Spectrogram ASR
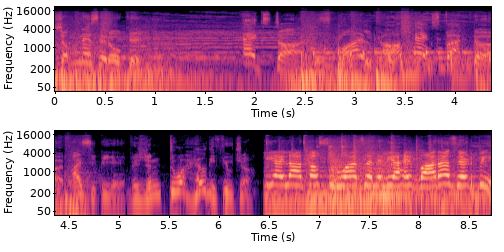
जमने से रोके। एक्सटार स्माइल का X factor ICPA vision to a healthy future यायला आता सुरुवात झालेली आहे बारा झेडपी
